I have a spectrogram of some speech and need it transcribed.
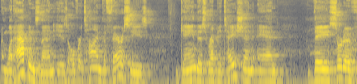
And what happens then is over time, the Pharisees gain this reputation and they sort of,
